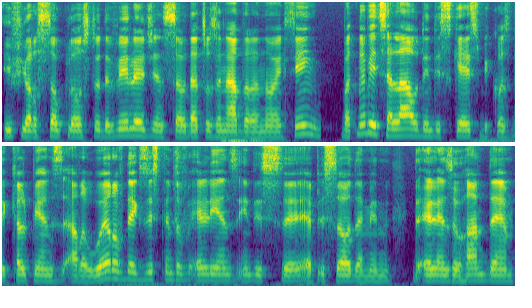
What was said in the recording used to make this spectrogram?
if you're so close to the village? And so that was another annoying thing. But maybe it's allowed in this case because the Kelpians are aware of the existence of aliens in this uh, episode. I mean, the aliens who hunt them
